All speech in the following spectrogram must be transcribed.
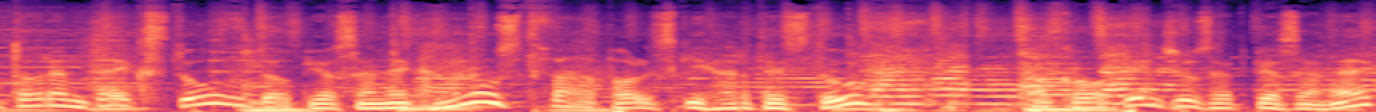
Autorem tekstów do piosenek mnóstwa polskich artystów, około 500 piosenek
